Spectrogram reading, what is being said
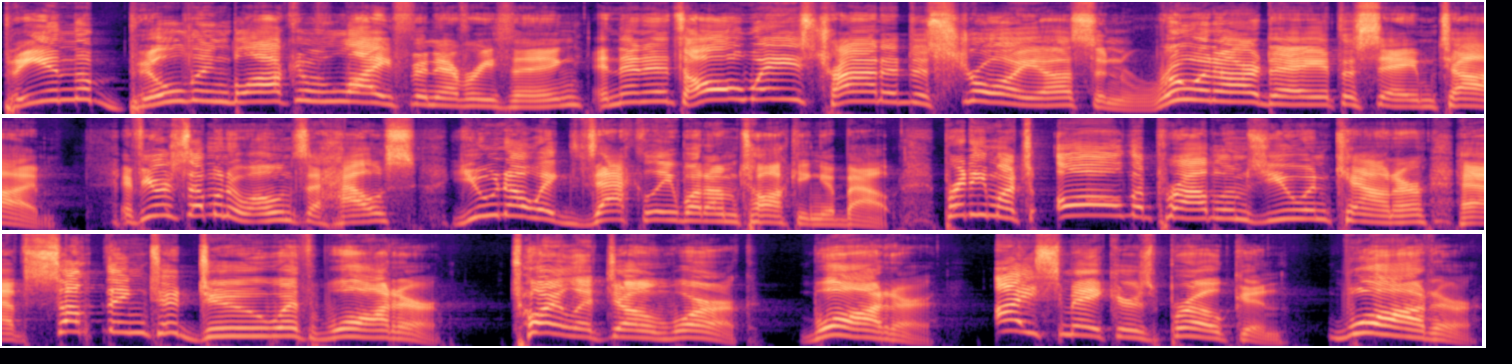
being the building block of life and everything, and then it's always trying to destroy us and ruin our day at the same time. If you're someone who owns a house, you know exactly what I'm talking about. Pretty much all the problems you encounter have something to do with water. Toilet don't work. Water. Ice maker's broken. Water.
